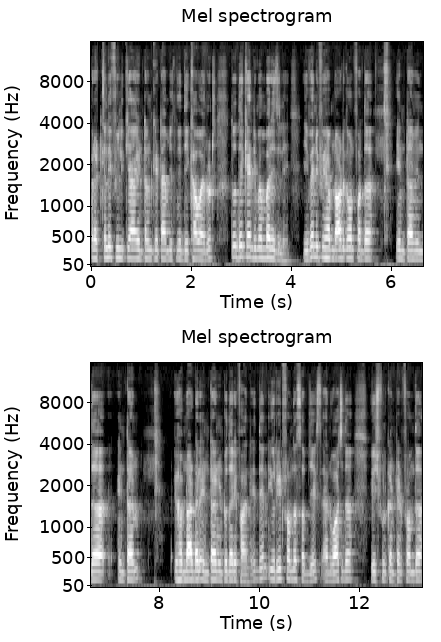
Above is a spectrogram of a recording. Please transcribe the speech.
प्रैक्टिकली फील किया है इंटर्न के टाइम जिसने देखा हुआ है नोट्स तो they can remember easily even if you have not gone for the intern in the intern you have not done intern in to the refinery then you read from the subjects and watch the useful content from the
